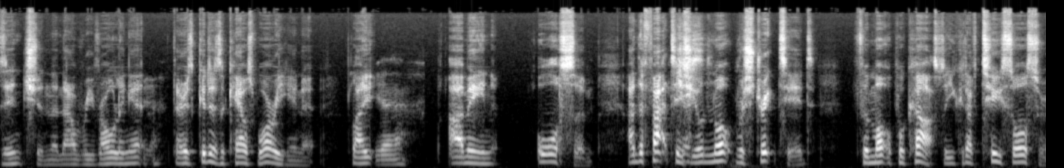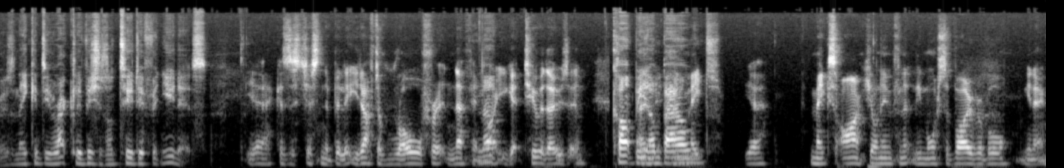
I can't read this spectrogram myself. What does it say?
Tzeentch and they're now re-rolling it. They're as good as a Chaos Warrior unit. Like Yeah, I mean, awesome. And the fact is, Just- you're not restricted for multiple casts, so you could have two sorcerers and they can do oracular visions on two different units. yeah, because it's just an ability. You don't have to roll for it. And nothing. No. Right? You get two of those in. Can't be And- and unbound. make- Yeah, makes Archaon infinitely more survivable. You know,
